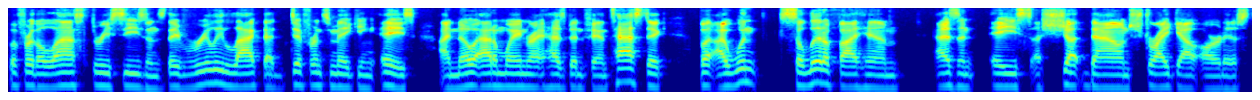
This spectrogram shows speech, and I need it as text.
but for the last three seasons. They've really lacked that difference making ace. I know Adam Wainwright has been fantastic, but I wouldn't solidify him as an ace, a shutdown strikeout artist,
